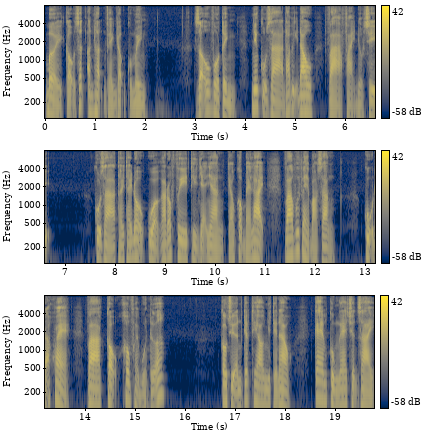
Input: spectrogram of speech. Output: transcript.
bởi cậu rất ân hận về hành động của mình. Dẫu vô tình, nhưng cụ già đã bị đau và phải điều trị. Cụ già thấy thái độ của Garoffi thì nhẹ nhàng kéo cậu bé lại và vui vẻ bảo rằng cụ đã khỏe và cậu không phải buồn nữa. Câu chuyện tiếp theo như thế nào? Các em cùng nghe chuyện dài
